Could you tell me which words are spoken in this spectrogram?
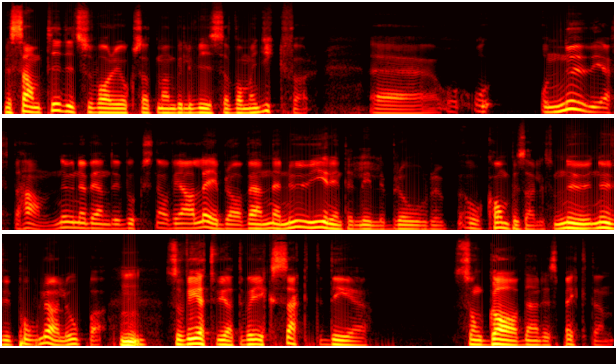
Men samtidigt så var det också att man ville visa vad man gick för. Eh, och, och, nu i efterhand, nu när vi ändå är vuxna och vi alla är bra vänner, nu är det inte lillebror och kompisar liksom. Nu, nu är vi polare allihopa. Mm. Så vet vi att det var exakt det som gav den respekten.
